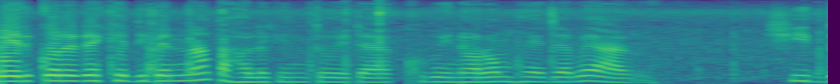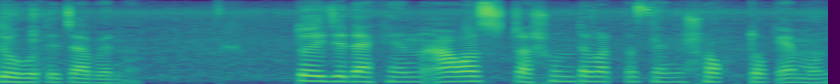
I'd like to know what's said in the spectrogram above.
বের করে রেখে দিবেন না, তাহলে কিন্তু এটা খুবই নরম হয়ে যাবে আর সিদ্ধ হতে যাবে না। তো এই যে দেখেন, আওয়াজটা শুনতে পারতেছেন শক্ত কেমন।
